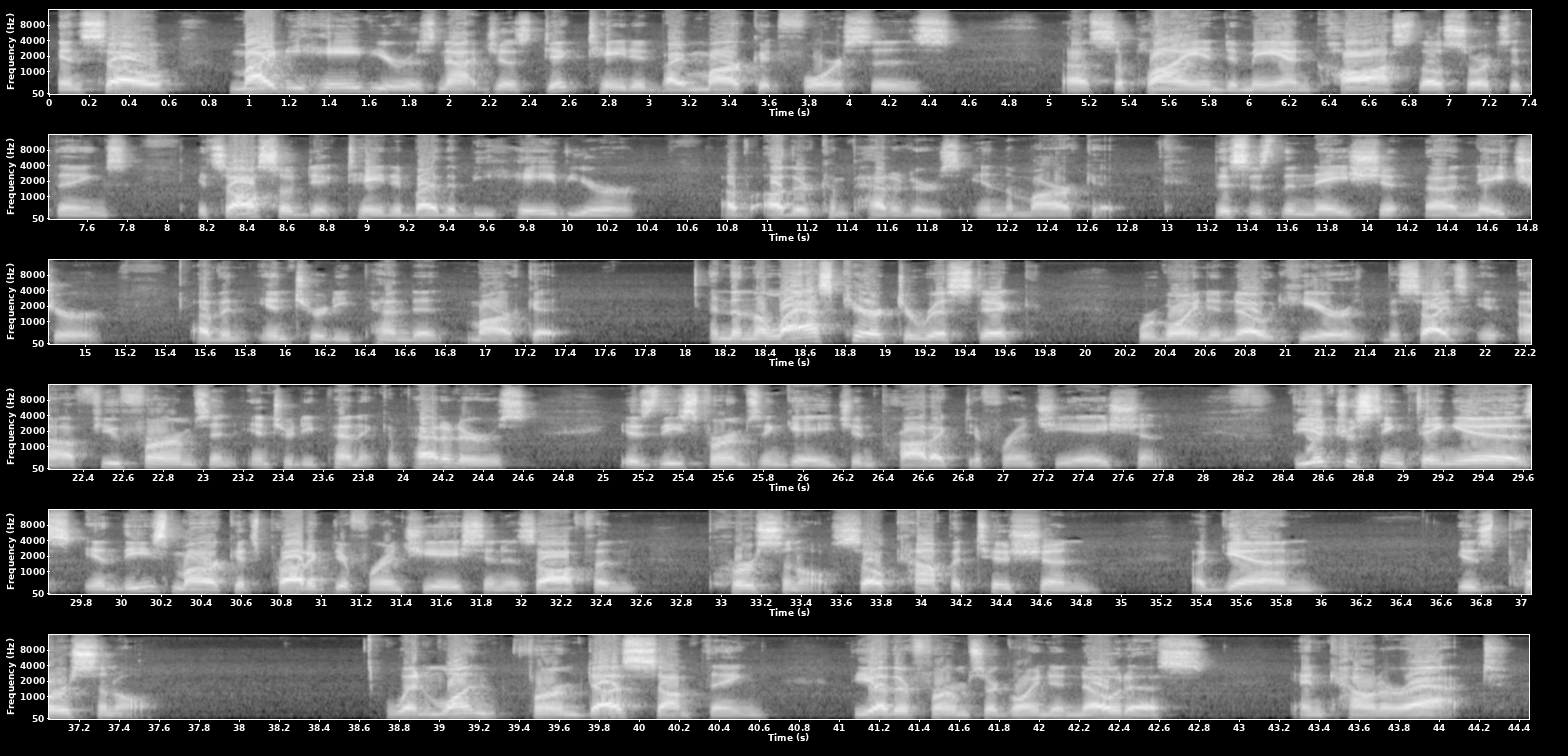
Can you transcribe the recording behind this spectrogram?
And so my behavior is not just dictated by market forces, uh, supply and demand, costs, those sorts of things. It's also dictated by the behavior of other competitors in the market. This is the nation, uh, nature of an interdependent market. And then the last characteristic we're going to note here, besides uh, a few firms and interdependent competitors, is these firms engage in product differentiation. The interesting thing is, in these markets, product differentiation is often personal. So competition, again, is personal. When one firm does something, the other firms are going to notice and counteract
